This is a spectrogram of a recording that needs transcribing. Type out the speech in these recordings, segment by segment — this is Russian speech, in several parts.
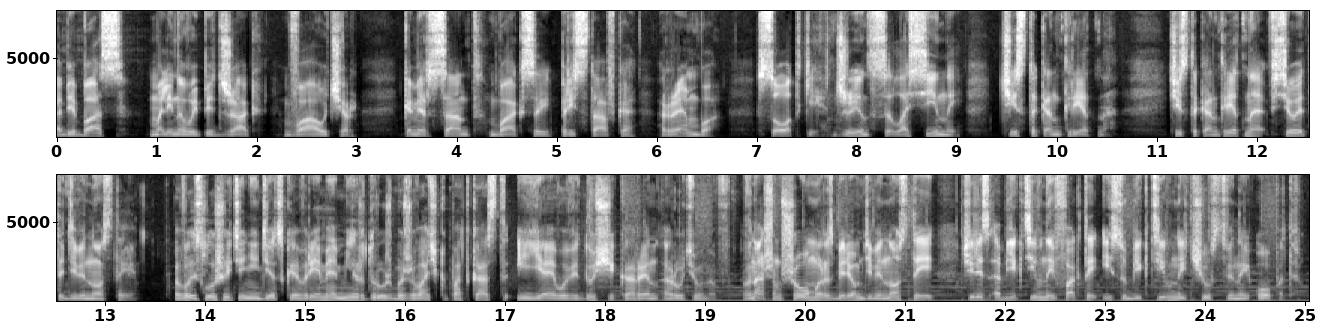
Абибас, малиновый пиджак, ваучер, коммерсант, баксы, приставка, Рэмбо, сотки, джинсы, лосины. Чисто конкретно. Чисто конкретно все это 90-е. Вы слушаете «Не детское время. Мир, дружба, жвачка» подкаст, и я его ведущий Карен Арутюнов. В нашем шоу мы разберем 90-е через объективные факты и субъективный чувственный опыт.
